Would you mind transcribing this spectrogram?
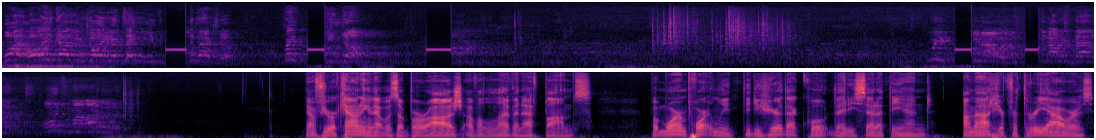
Why? All these guys are enjoying entertainment. You f***ed the match up. Great f***ing job. Three f***ing hours. I'm f***ing out here battling. Only for my livelihood. Now, if you were counting, that was a barrage of 11 F bombs. But more importantly, did you hear that quote that he said at the end? I'm out here for three hours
